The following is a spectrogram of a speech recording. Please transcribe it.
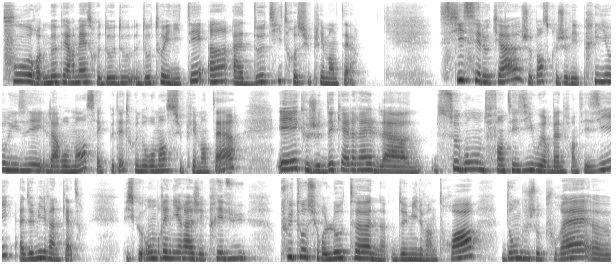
pour me permettre d'auto-éditer un à deux titres supplémentaires. Si c'est le cas, je pense que je vais prioriser la romance avec peut-être une romance supplémentaire et que je décalerai la seconde fantasy ou urban fantasy à 2024. Puisque Ombre et Mirage est prévu plutôt sur l'automne 2023, donc je pourrais euh,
